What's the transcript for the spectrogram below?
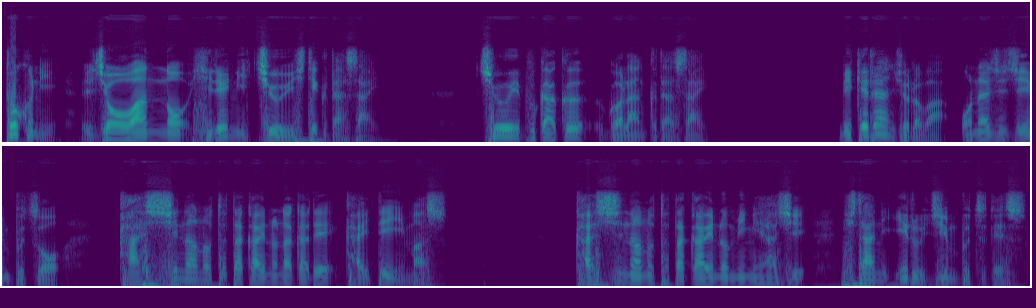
特に上腕のヒレに注意してください。注意深くご覧ください。ミケランジェロは同じ人物をカッシナの戦いの中で書いています。カッシナの戦いの右端、下にいる人物です。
